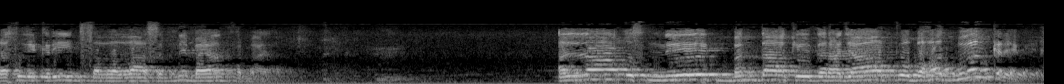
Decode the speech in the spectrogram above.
رسول کریم صلی اللہ علیہ وسلم نے بیان فرمایا۔ اللہ اس نیک بندہ کے دراجات کو بہت بلند کرے گا۔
